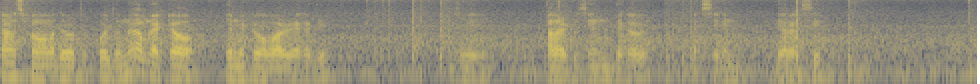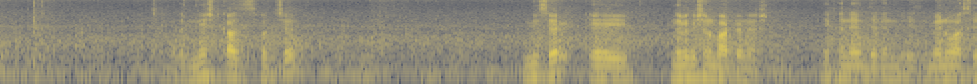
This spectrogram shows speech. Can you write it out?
ট্রান্সফর্ম আমাদের অত প্রয়োজন নয় আমরা একটা এমনি একটা ওভার রেখে দিই। যে কালার একটু চেঞ্জ দেখাবে, এক সেকেন্ড দিয়ে রাখছি আচ্ছা, আমাদের নেক্সট কাজ হচ্ছে নিচের এই নেভিগেশন বারডানে আসে। এখানে দেখেন এই যে মেনু আছে,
